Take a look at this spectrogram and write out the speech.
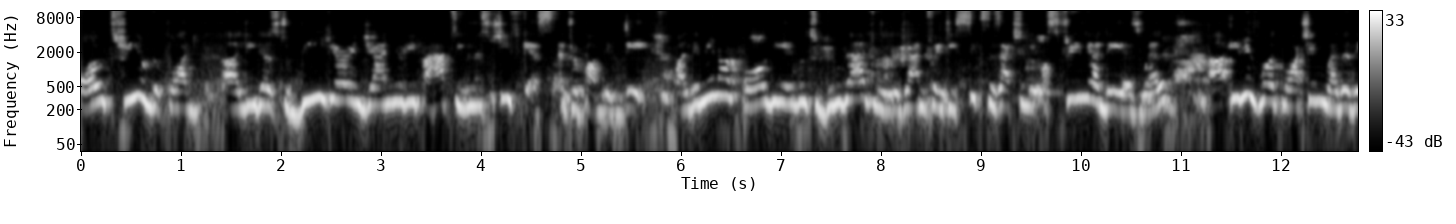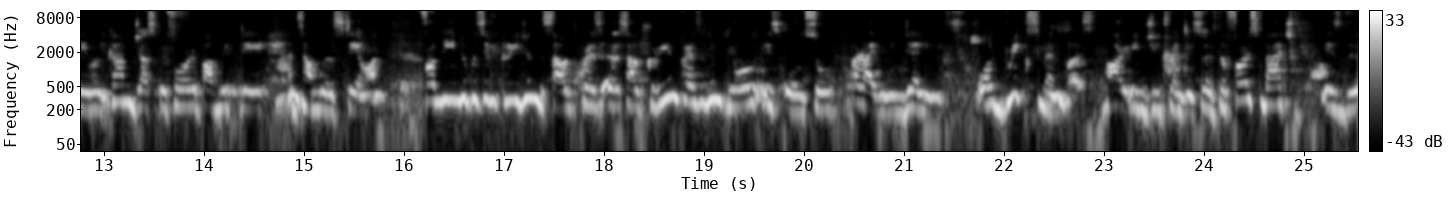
all three of the Quad uh, leaders to be here in January, perhaps even as chief guests at Republic Day. While they may not all be able to do that, remember, Jan 26 is actually Australia Day as well. Uh, it is worth watching whether they will come just before Republic Day and some will stay on. From the Indo Pacific region, the South, Pres- uh, South Korean President Yol is also arriving in Delhi. All BRICS members are in G20. So if the first batch is the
